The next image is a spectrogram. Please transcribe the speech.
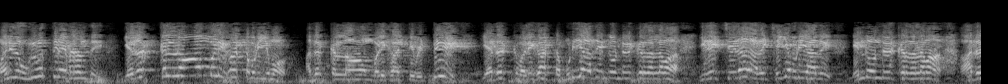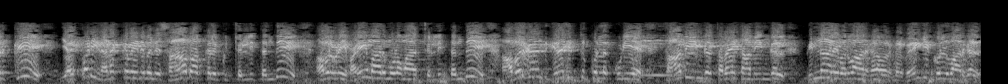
மனித உருவத்திலே பிறந்து எதற்கெல்லாம் வழிகாட்ட முடியுமோ அதற்கெல்லாம் வழிகாட்டி விட்டு எதற்கு வழிகாட்ட முடியாது என்று ஒன்று இருக்கிறது அல்லவா இதை செய்தால் அதை செய்ய முடியாது என்று ஒன்று இருக்கிறது அல்லவா அதற்கு எப்படி நடக்க வேண்டும் என்று சகாபாக்களுக்கு சொல்லித் தந்து அவருடைய வழிமாறு மூலமாக சொல்லித் தந்து அவர்கள் கிரகித்துக் கொள்ளக்கூடிய தாவியங்கள் தலை தாவியங்கள் பின்னாலே வருவார்கள் அவர்கள் வேண்டிக் கொள்வார்கள்.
